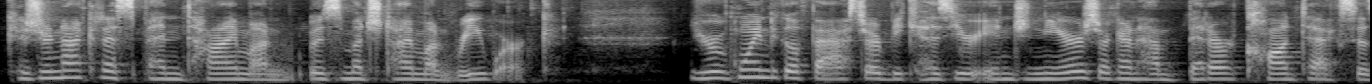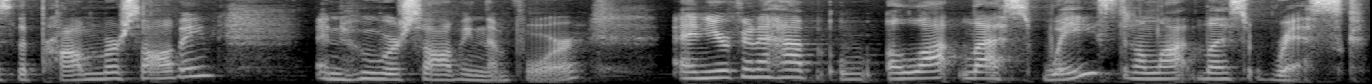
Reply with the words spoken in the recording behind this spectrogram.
because you're not going to spend time on as much time on rework you're going to go faster because your engineers are going to have better context as the problem we're solving and who we're solving them for. And you're going to have a lot less waste and a lot less risk.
